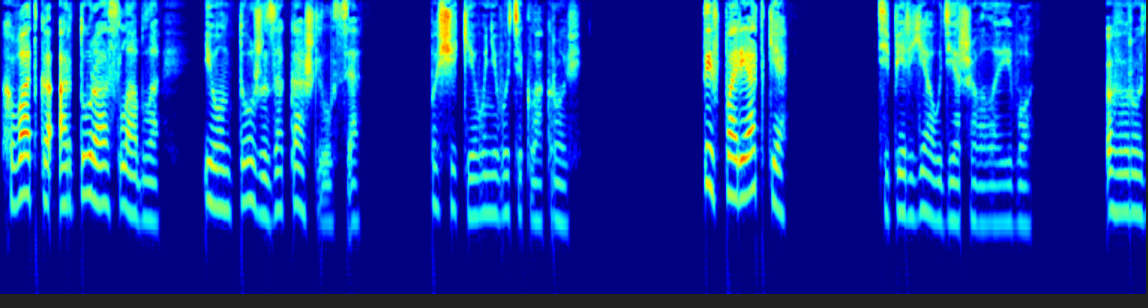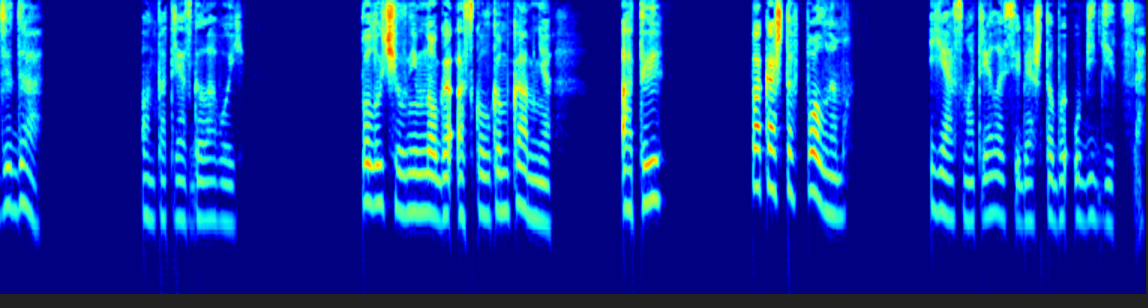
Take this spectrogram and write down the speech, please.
Хватка Артура ослабла, и он тоже закашлялся. По щеке у него текла кровь. «Ты в порядке?» Теперь я удерживала его. «Вроде да», Он потряс головой. Получил немного осколком камня. А ты? Пока что в полном. Я осмотрела себя, чтобы убедиться.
